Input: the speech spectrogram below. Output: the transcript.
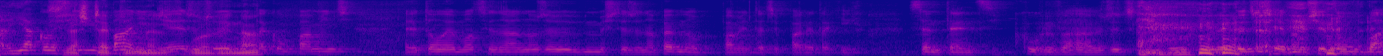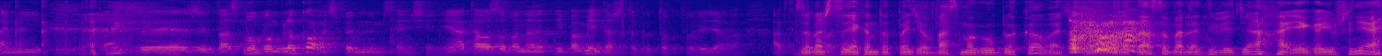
Ale jak on się zaszczepił bani, nie? Że głowie. człowiek No. ma taką pamięć, tą emocjonalną, że myślę, że na pewno pamiętacie parę takich sentencji, kurwa, życzliwych, które do dzisiaj wam siedzą w bani, tak, że, że was mogą blokować w pewnym sensie, nie? A ta osoba nawet nie pamięta, że tego to powiedziała. A ty Zobacz, co, jak on to powiedział. Was mogą blokować. prawda? Ta osoba nawet nie wiedziała, jego już nie.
